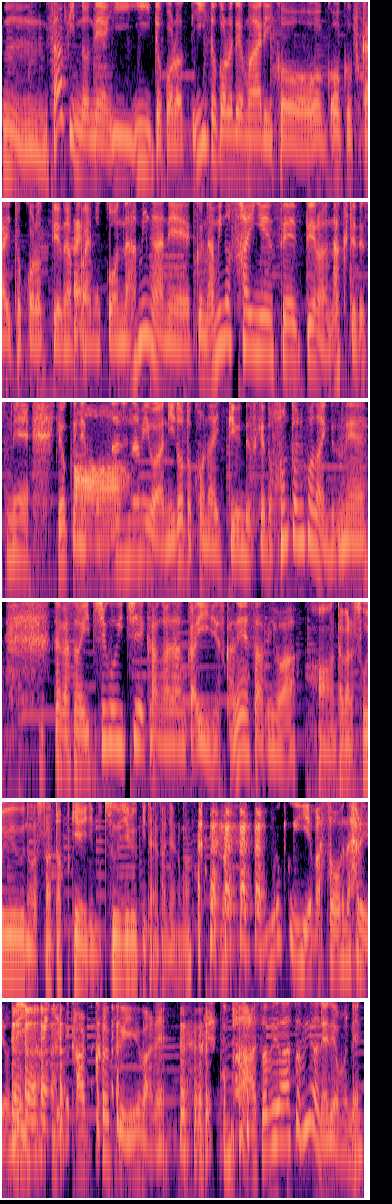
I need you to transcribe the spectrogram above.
うんうん、サーフィンのねいいいいところっていいところでもありこう奥深いところっていうのはやっぱりね、こう波がね波の再現性っていうのはなくてですねよくね同じ波は二度と来ないっていうんですけど本当に来ないんですね。だからその一期一会感がなんかいいですか？ねサーフィンは。はあ、だからそういうのがスタートアップ経営にも通じるみたいな感じなのかな？よく言えばそうなるよね。よく言えばかっこよく言えばね。まあ遊びは遊びよねでもね。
